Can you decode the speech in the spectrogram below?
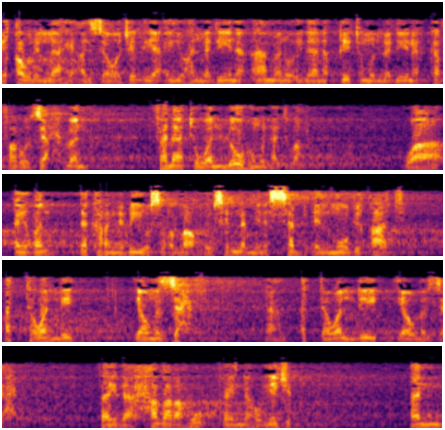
بقول الله عز وجل يا أيها الذين آمنوا إذا لقيتم الذين كفروا زحفا فلا تولوهم الأدبار. وأيضا ذكر النبي صلى الله عليه وسلم من السبع الموبقات التولي يوم الزحف. يعني التولي يوم الزحف. فإذا حضره فإنه يجب أن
